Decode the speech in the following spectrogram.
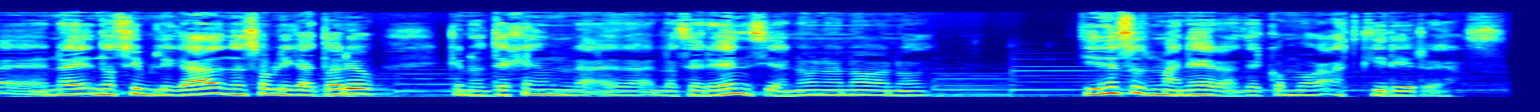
eh, no es obligado, no es obligatorio que nos dejen las herencias, no, no, no, no, tienen sus maneras de cómo adquirirlas,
